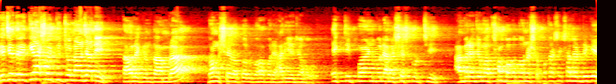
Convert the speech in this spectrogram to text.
নিজেদের ইতিহাস ঐতিহ্য না জানি, তাহলে কিন্তু আমরা ধ্বংসের অতল গহবরে হারিয়ে যাব। একটি পয়েন্ট বলে আমি শেষ করছি। আমির জামাত সম্ভবত উনিশশো পঁচাশি সালের দিকে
